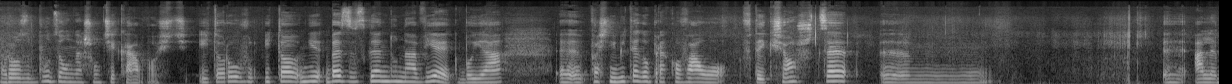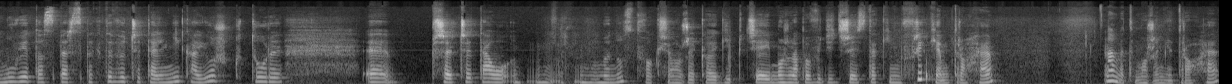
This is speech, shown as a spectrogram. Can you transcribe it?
rozbudzą naszą ciekawość i to, i to nie, bez względu na wiek, bo ja e, właśnie mi tego brakowało w tej książce. E, ale mówię to z perspektywy czytelnika już, który e, przeczytał mnóstwo książek o Egipcie i można powiedzieć, że jest takim frikiem trochę, nawet może nie trochę.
